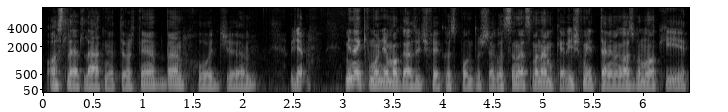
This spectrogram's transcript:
azt lehet látni a történetben, hogy ugye mindenki mondja maga az ügyfélközpontúságot, szerintem ezt már nem kell ismételni, meg azt gondolom, aki,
